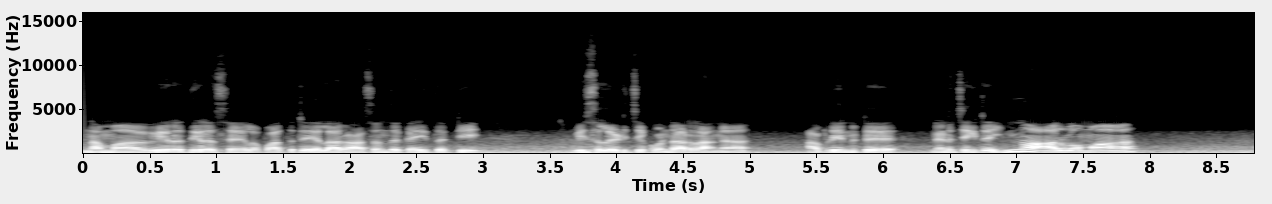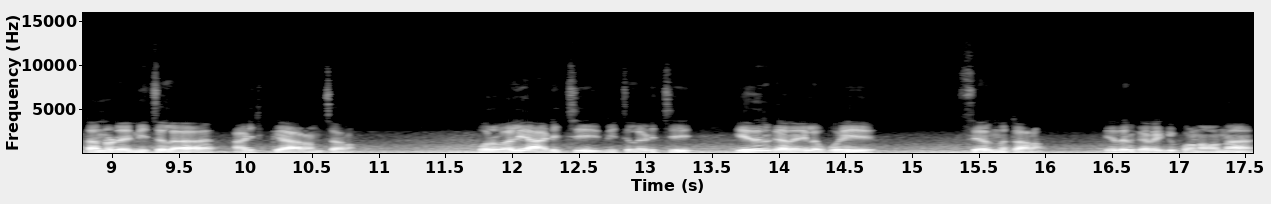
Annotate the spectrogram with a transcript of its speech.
நம்ம வீர தீர செயலை பார்த்துட்டு எல்லாரும் அசந்து கை தட்டி விசில் அடித்து கொண்டாடுறாங்க அப்படின்ட்டு நினச்சிக்கிட்டு இன்னும் ஆர்வமாக தன்னுடைய நீச்சலை அடிக்க ஆரம்பித்தாராம் ஒரு வழியாக அடித்து நீச்சல் அடித்து எதிர்கரையில் போய் சேர்ந்துட்டாராம். எதிர்கரைக்கு போனவுடனே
